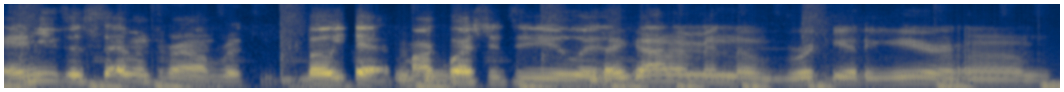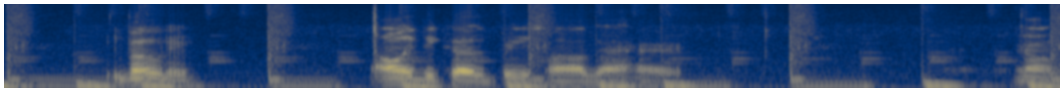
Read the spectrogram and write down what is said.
and he's a seventh round rookie. But yeah, my mm-hmm. question to you is: They got him in the rookie of the year um, voting. Only because Breece Hall got hurt. Only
